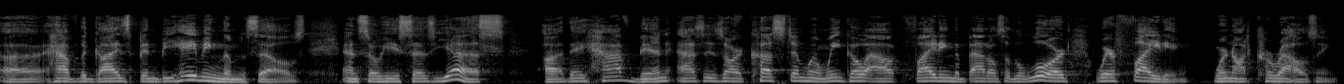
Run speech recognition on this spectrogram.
uh, have the guys been behaving themselves? And so he says, Yes. Uh, they have been, as is our custom when we go out fighting the battles of the Lord, we're fighting. We're not carousing.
